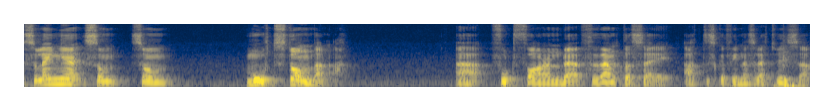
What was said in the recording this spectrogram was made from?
Så länge som, som motståndarna eh, fortfarande förväntar sig att det ska finnas rättvisa,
